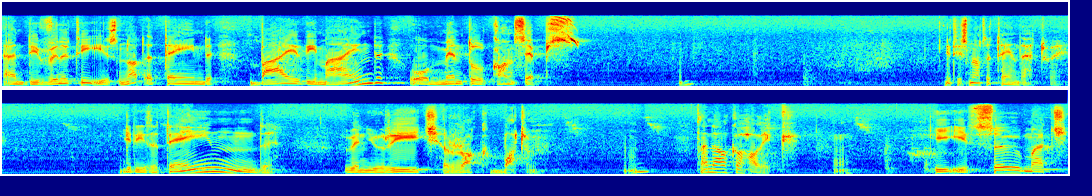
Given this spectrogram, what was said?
And divinity is not attained by the mind or mental concepts. Hmm? It is not attained that way. It is attained when you reach rock bottom. Hmm? An alcoholic. Hmm? He is so much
